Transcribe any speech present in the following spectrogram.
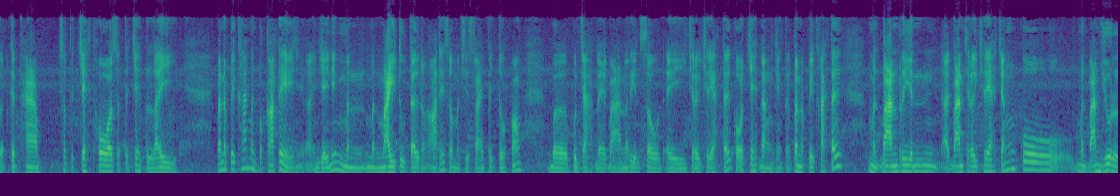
គាត់គិតថា សិតតែចេះធរសិតតែចេះបល័យប៉ុន្តែពេលខ្លះมันប្រកាសទេនិយាយនេះมันมันម៉ៃទូទៅទាំងអស់ទេសូមអធិស្ឋានពេចទោសផងបើពុនចាស់ដែលបានរៀនសូត្រអីជ្រៅជ្រះទៅក៏ចេះដឹងអញ្ចឹងទៅប៉ុន្តែពេលខ្លះទៅមិនបានរៀនឲ្យបានជ្រៅជ្រះអញ្ចឹងគួមិនបានយល់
